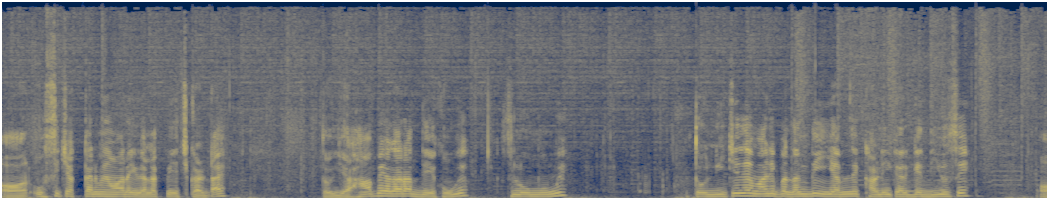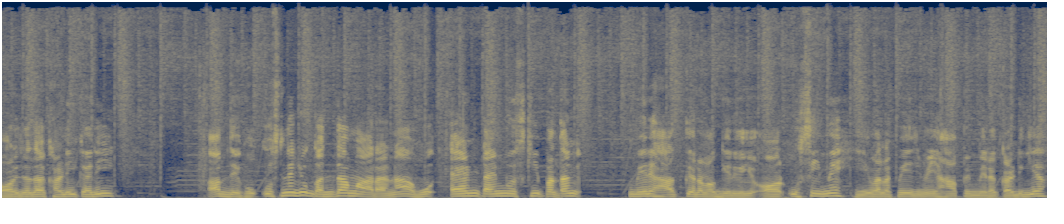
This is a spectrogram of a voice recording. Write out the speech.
और उसी चक्कर में हमारा ये वाला पेज कटा है। तो यहाँ पर अगर आप देखोगे स्लोमो में तो नीचे से हमारी पतंग थी, ये हमने खड़ी करके दी उसे। और ज़्यादा खड़ी करी। अब देखो, उसने जो गद्दा मारा ना, वो एंड टाइम में उसकी पतंग मेरे हाथ की तरफ़ गिर गई और उसी में ये वाला पेज में यहाँ पे मेरा कट गया।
